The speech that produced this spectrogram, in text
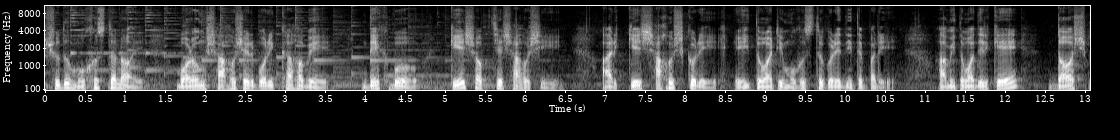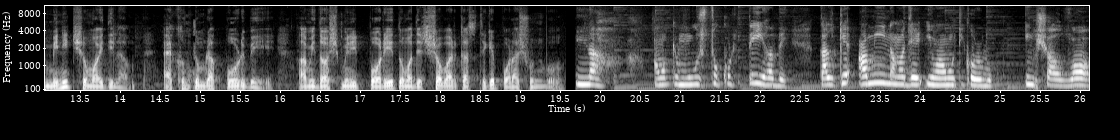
শুধু মুখস্থ নয়, বরং সাহসের পরীক্ষা হবে। দেখব কে সবচেয়ে সাহসী আর কে সাহস করে এই দোয়াটি মুখস্থ করে দিতে পারে। আমি তোমাদেরকে দশ মিনিট সময় দিলাম। এখন তোমরা পড়বে। আমি দশ মিনিট পরে তোমাদের সবার কাছ থেকে পড়া শুনব। না আমাকে মুখস্থ করতেই হবে। কালকে আমি নামাজের ইমামতি করব। ইনশাআল্লাহ।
